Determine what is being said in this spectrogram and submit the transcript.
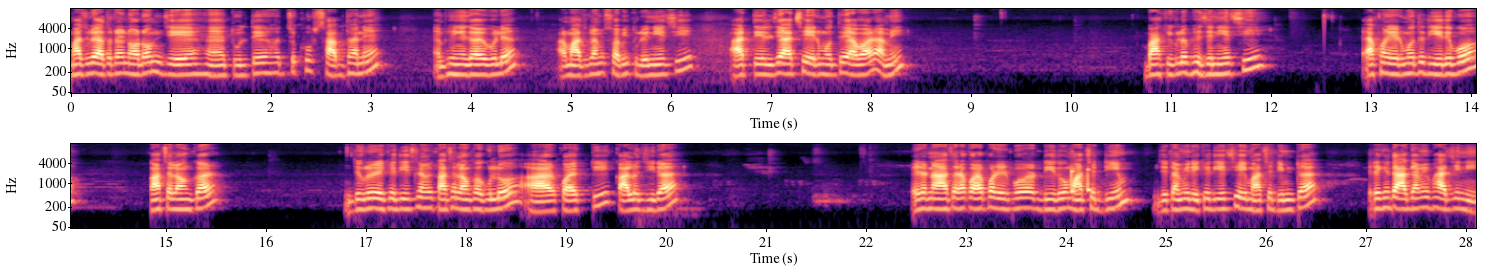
মাছগুলো এতটাই নরম যে হ্যাঁ তুলতে হচ্ছে খুব সাবধানে, ভেঙে যাবে বলে। আর মাছগুলো আমি সবই তুলে নিয়েছি। আর তেল যে আছে এর মধ্যে আবার আমি বাকিগুলো ভেজে নিয়েছি। এখন এর মধ্যে দিয়ে দেব কাঁচা লঙ্কার। যেগুলো রেখে দিয়েছিলাম ওই কাঁচা লঙ্কাগুলো আর কয়েকটি কালো জিরা। এটা নাড়াচাড়া করার পর এরপর দিয়ে দেবো মাছের ডিম, যেটা আমি রেখে দিয়েছি এই মাছের ডিমটা। এটা কিন্তু আগে আমি ভাজিনি,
